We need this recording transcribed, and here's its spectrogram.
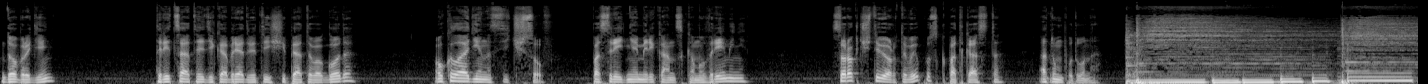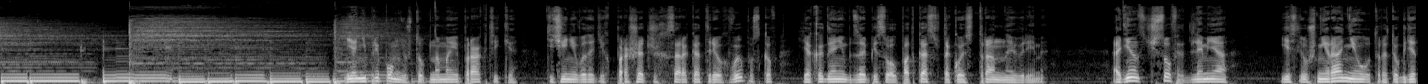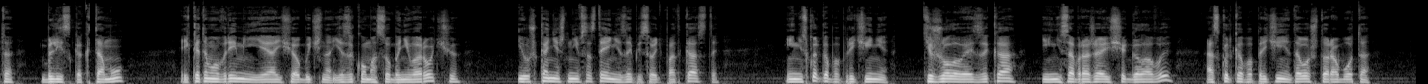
Добрый день. 30 декабря 2005 года, около 11 часов по среднеамериканскому времени, 44 выпуск подкаста от Умпутуна. Я не припомню, чтобы на моей практике в течение вот этих прошедших 43 выпусков я когда-нибудь записывал подкаст в такое странное время. 11 часов это для меня, если уж не раннее утро, то где-то близко к тому, и к этому времени я еще обычно языком особо не ворочаю, и уж, конечно, не в состоянии записывать подкасты, и не сколько по причине тяжелого языка и несоображающей головы, а сколько по причине того, что работа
